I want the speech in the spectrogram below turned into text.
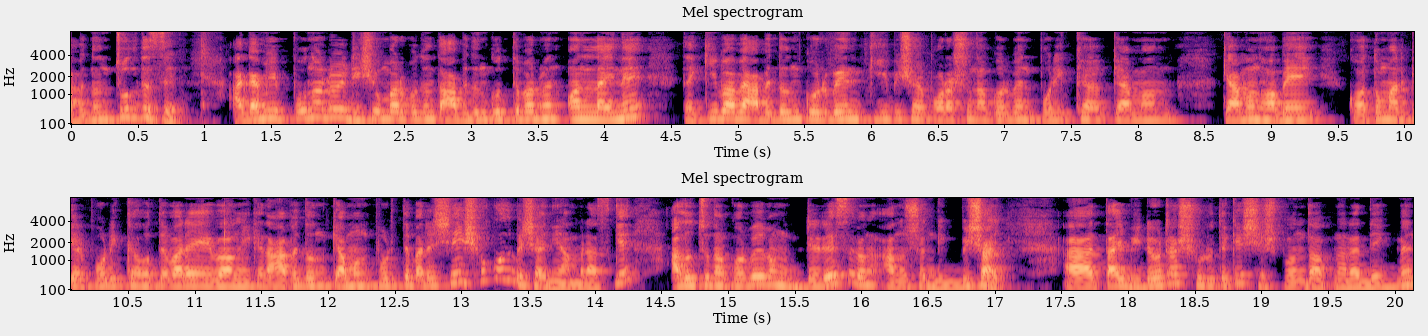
আবেদন চলতেছে। আগামী পনেরোই ডিসেম্বর পর্যন্ত আবেদন করতে পারবেন অনলাইনে, তাই কীভাবে আবেদন করবেন, কি বিষয়ে পড়াশোনা করবেন, পরীক্ষা কেমন কেমন হবে, কত মার্কের পরীক্ষা হতে পারে এবং এখানে আবেদন কেমন পড়তে পারে সেই সকল বিষয় নিয়ে আমরা আজকে আলোচনা করব এবং ড্রেস এবং আনুষঙ্গিক বিষয়। তাই ভিডিওটা শুরু থেকে শেষ পর্যন্ত আপনারা দেখবেন।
